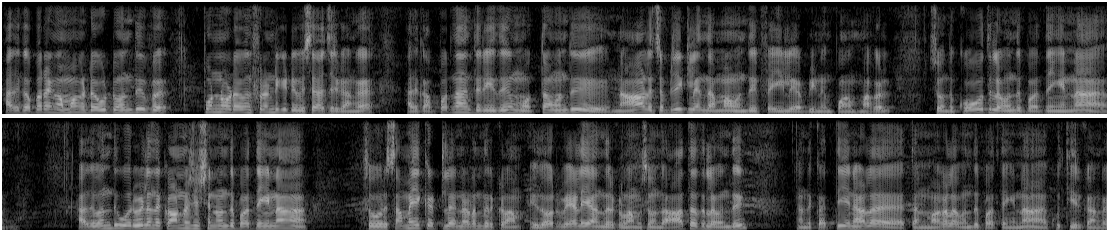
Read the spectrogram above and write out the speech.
அதுக்கப்புறம் எங்கள் அம்மாவுக்கு டவுட் வந்து ஃப- பொண்ணோட ஃப்ரெண்டுக்கிட்ட விசாரிச்சிருக்காங்க. அதுக்கப்புறம் தான் தெரியுது மொத்தம் வந்து நாலு சப்ஜெக்டில் இந்த அம்மா வந்து ஃபெயிலு அப்படின்னு மகள். ஸோ அந்த கோவத்தில் வந்து பார்த்திங்கன்னா அது வந்து ஒருவேளை அந்த கான்வர்சேஷன் வந்து பார்த்திங்கன்னா ஸோ ஒரு சமயக்கட்டில் நடந்திருக்கலாம். ஏதோ ஒரு வேலையாக இருந்திருக்கலாம். ஸோ அந்த ஆத்தத்தில் வந்து அந்த கத்தியினால் தன் மகளை வந்து பார்த்திங்கன்னா குத்தியிருக்காங்க.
